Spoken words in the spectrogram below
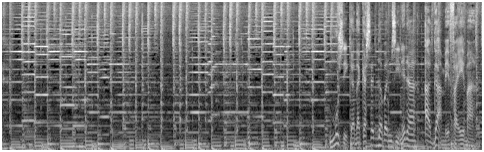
Música de casset de benzinera a GAM FM.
